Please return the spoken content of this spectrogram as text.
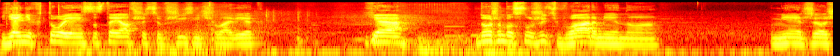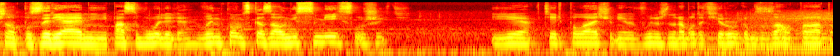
Я никто, я не состоявшийся в жизни человек. Я должен был служить в армии, но... У меня нет желчного пузыря, и мне не позволили. Военком сказал, не смей служить. И я теперь плачу, мне вынужден работать хирургом за зарплату.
